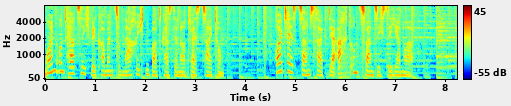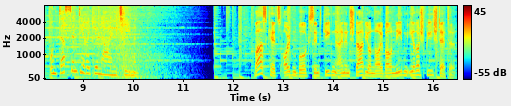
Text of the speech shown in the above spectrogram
Moin und herzlich willkommen zum Nachrichtenpodcast der Nordwestzeitung. Heute ist Samstag, der 28. Januar. Und das sind die regionalen Themen. Baskets Oldenburg sind gegen einen Stadionneubau neben ihrer Spielstätte.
